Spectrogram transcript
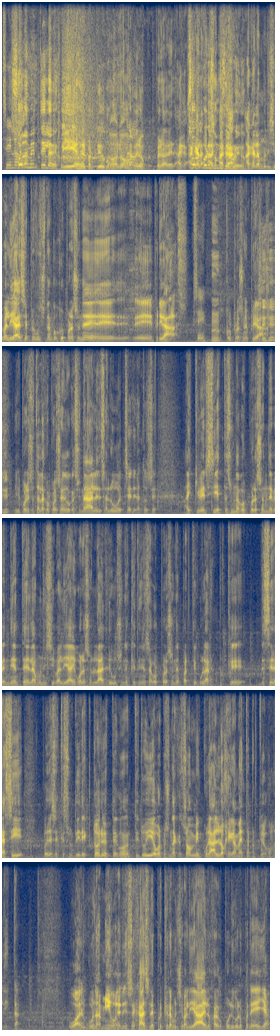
Sí, no. Solamente la dejo. Y ella es del Partido No, Comunista. no, pero, pero a ver, acá, Solo acá- por eso me hace acá- ruido. acá las municipalidades siempre funcionan con corporaciones eh, eh, privadas. Sí. ¿Mm? corporaciones privadas. Sí, sí, sí. Y por eso están las corporaciones educacionales, de salud, etcétera. Entonces, hay que ver si esta es una corporación dependiente de la municipalidad y cuáles son las atribuciones que tiene esa corporación en particular. Porque de ser así, podría ser que su directorio esté constituido por personas que son vinculadas lógicamente al Partido Comunista. O algún amigo de Elise Hasler, porque la municipalidad y los cargos públicos los pone ella.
